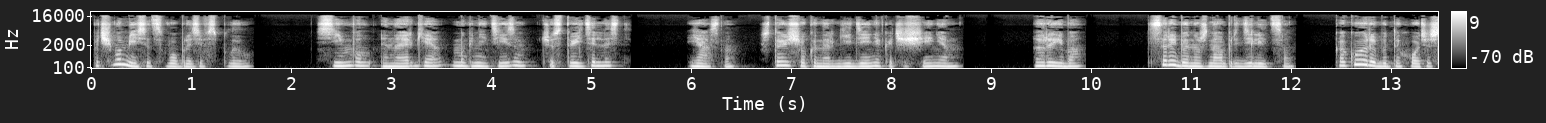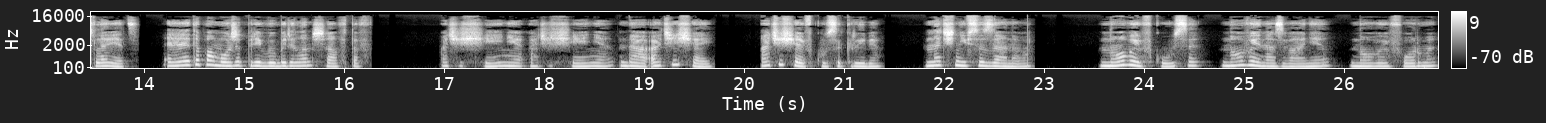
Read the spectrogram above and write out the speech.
Почему месяц в образе всплыл? Символ, энергия, магнетизм, чувствительность. Ясно. Что еще к энергии денег, очищениям? Рыба. С рыбой нужно определиться. Какую рыбу ты хочешь, ловец? Это поможет при выборе ландшафтов. Очищение, очищение. Да, очищай. Очищай вкусы к рыбе. Начни все заново. Новые вкусы, новые названия, новые формы,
